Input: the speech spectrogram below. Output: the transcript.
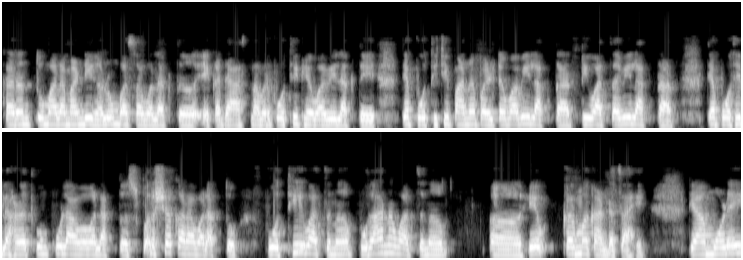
कारण तुम्हाला मांडी घालून बसावं लागतं. एखाद्या आसनावर पोथी ठेवावी लागते. त्या पोथीची पानं पलटवावी लागतात ती वाचावी लागतात. त्या पोथीला हळद कुंकू लावावं लागतं स्पर्श करावा लागतो. पोथी वाचणं पुराण वाचणं हे कर्मकांडच आहे. त्यामुळे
